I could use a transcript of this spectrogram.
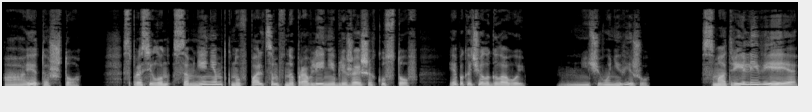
«А это что?» — спросил он с сомнением, ткнув пальцем в направлении ближайших кустов. Я покачала головой. «Ничего не вижу». «Смотри левее!»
